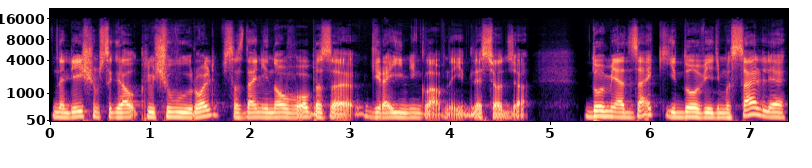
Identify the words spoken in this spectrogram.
в дальнейшем сыграл ключевую роль в создании нового образа героини главной для Сёдзё. До Миядзаки и до Ведьмы Салли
